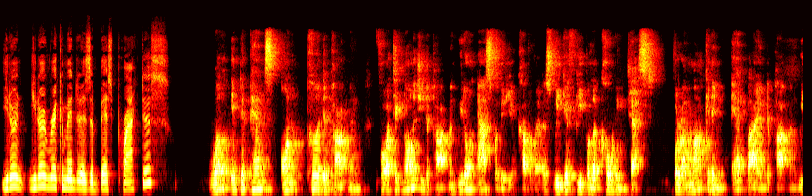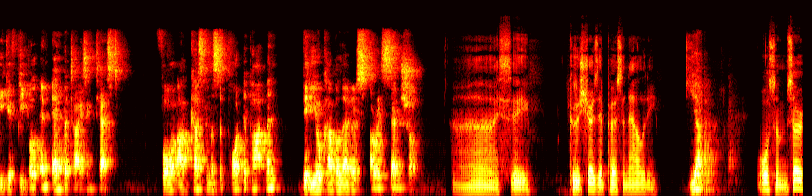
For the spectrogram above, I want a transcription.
you don't you don't recommend it as a best practice? Well, it depends on per department. For a technology department, we don't ask for video cover letters. We give people a coding test. For our marketing ad buying department, we give people an advertising test. For our customer support department, video cover letters are essential. Ah, I see. Because it shows their personality. Yeah, Awesome. So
